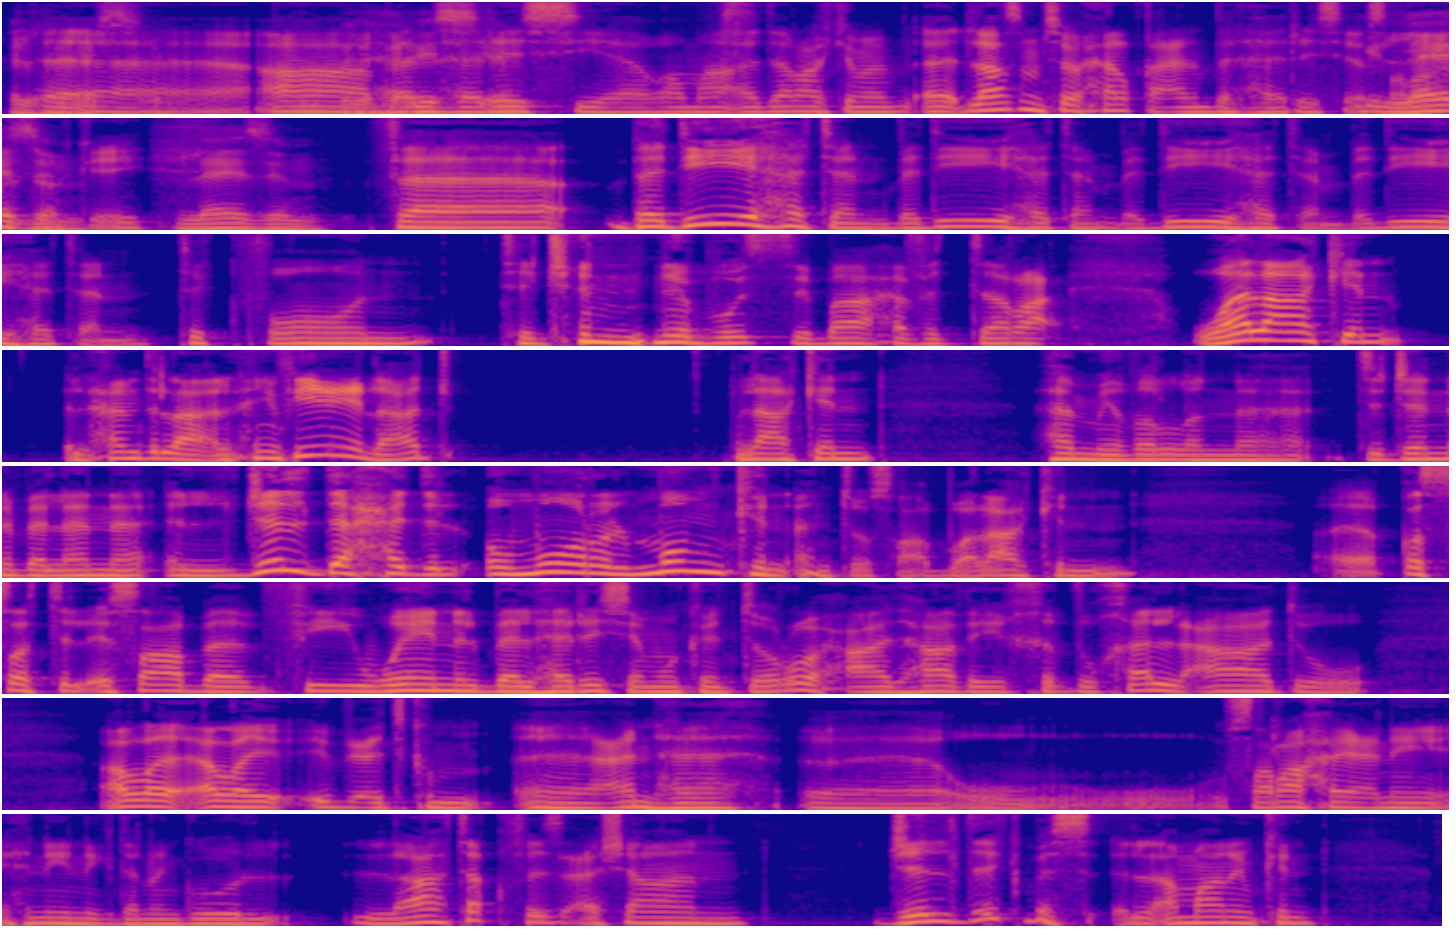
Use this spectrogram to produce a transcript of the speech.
الهرسيا. آه, آه البلهارسيا. بلهارسيا وما أدراك ما آه لازم نسوي حلقة عن البلهارسيا صراحة لازم. okay. لازم فبديهة بديهة بديهة بديهة تكفون تجنبوا السباحة في الترع ولكن الحمد لله الحين في علاج لكن هم يظل أن تجنبه لأن الجلد أحد الأمور الممكن أن تصاب ولكن قصة الإصابة في وين البلهارسيا ممكن تروح؟ عاد هذه خذ وخل عاد و الله الله يبعدكم آه، عنها آه، وصراحة يعني هني نقدر نقول لا تقفز عشان جلدك بس الأمان يمكن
